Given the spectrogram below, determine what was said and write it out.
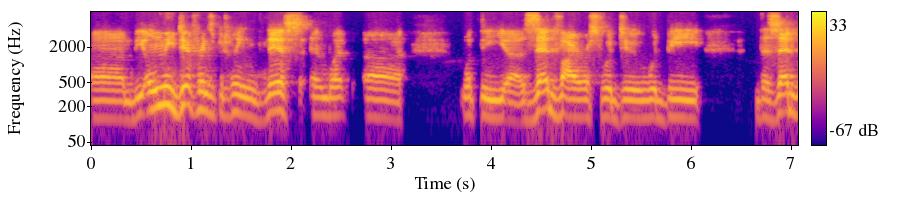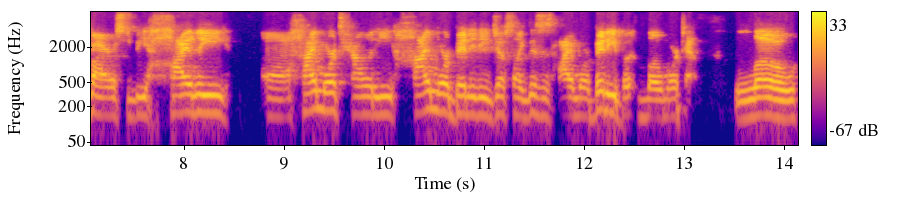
Um, the only difference between this and what uh, what the uh, Z virus would do would be the Z virus would be highly uh, high mortality, high morbidity, just like this is high morbidity, but low mortality. Low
